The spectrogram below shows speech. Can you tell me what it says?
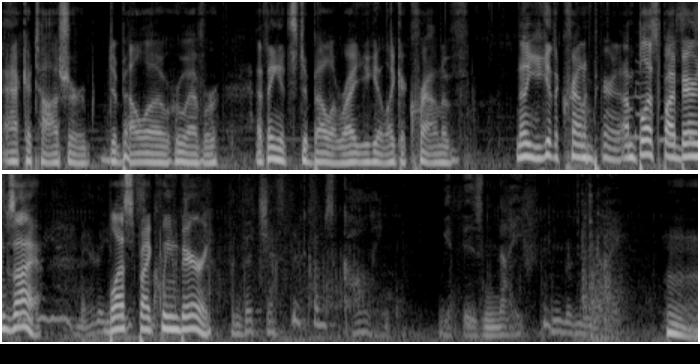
Akatosh or Dibella or whoever. I think it's Dibella, right? You get like a crown of... No, you get the crown of Baron... I'm blessed by Barenziah. Blessed by Queen Berry. When the jester comes calling with his knife in the night. Hmm.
